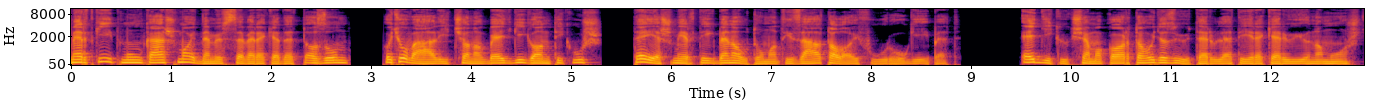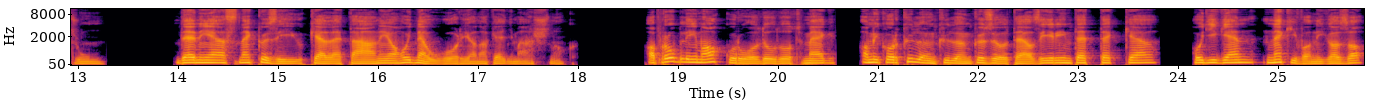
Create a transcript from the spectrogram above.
mert két munkás majdnem összeverekedett azon, hogy hova állítsanak be egy gigantikus, teljes mértékben automatizált talajfúrógépet. Egyikük sem akarta, hogy az ő területére kerüljön a monstrum. Danielsnek közéjük kellett állnia, hogy ne ugorjanak egymásnak. A probléma akkor oldódott meg, amikor külön-külön közölte az érintettekkel, hogy igen, neki van igaza,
